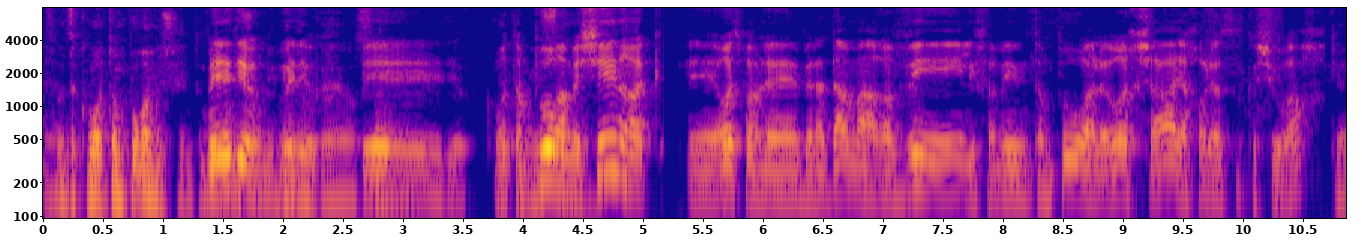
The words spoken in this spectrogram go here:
זאת אומרת זה כמו טנפורה machine. בדיוק, בדיוק, בדיוק. כמו טמפורה משין, רק עוד פעם, לבן אדם מערבי, לפעמים טנפורה לאורך שעה יכול להיות קצת קשוח. כן,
